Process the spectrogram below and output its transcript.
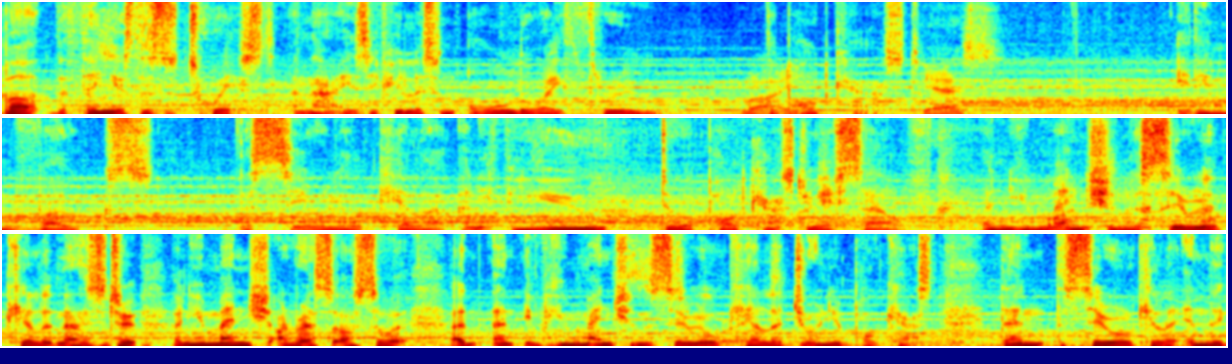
But the thing is, there's a twist, and that is if you listen all the way through Right. the podcast, Yes. it invokes the serial killer. And if you do a podcast yourself and you mention the serial killer, no, this is true. And you mention, I, rest, I saw it, and, and if you mention the serial killer during your podcast, then the serial killer, in the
